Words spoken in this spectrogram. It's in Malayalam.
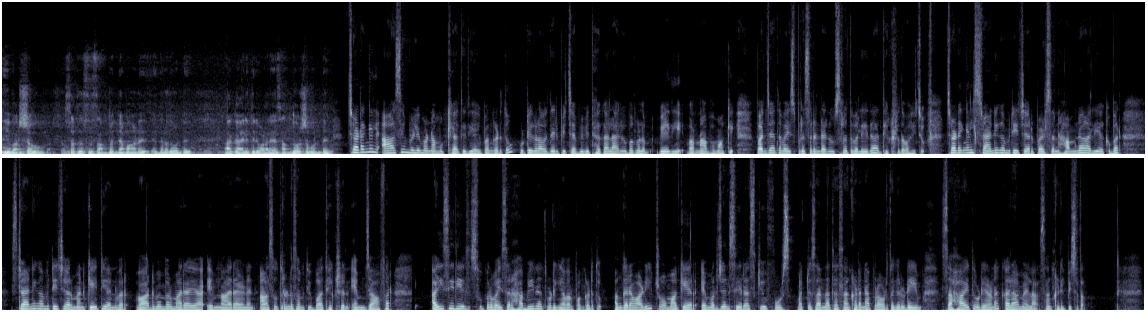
ഈ വർഷവും സദസ്സ് സമ്പന്നമാണ് എന്നുള്ളതുകൊണ്ട് ആ കാര്യത്തിൽ വളരെ സന്തോഷമുണ്ട്. ചടങ്ങിൽ ആസിം വെളിമണ്ണ മുഖ്യാതിഥിയായി പങ്കെടുത്തു. കുട്ടികൾ അവതരിപ്പിച്ച വിവിധ കലാരൂപങ്ങളും വേദിയെ വർണാഭമാക്കി. പഞ്ചായത്ത് വൈസ് പ്രസിഡന്റ് നുസ്രത്ത് വലീദ് അധ്യക്ഷത വഹിച്ചു. ചടങ്ങിൽ standing committee chairperson Hamna Ali Akbar standing committee chairman K T Anwar ward മെമ്പർമാരായ എം നാരായണൻ ആസൂത്രണ സമിതി ഉപാധ്യക്ഷൻ M Jafar I C D S supervisor Habeena തുടങ്ങിയവർ പങ്കെടുത്തു. Anganwadi trauma care emergency rescue force മറ്റ് സന്നദ്ധ സംഘടനാ പ്രവർത്തകരുടെയും സഹായത്തോടെയാണ് കലാമേള സംഘടിപ്പിച്ചത്.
